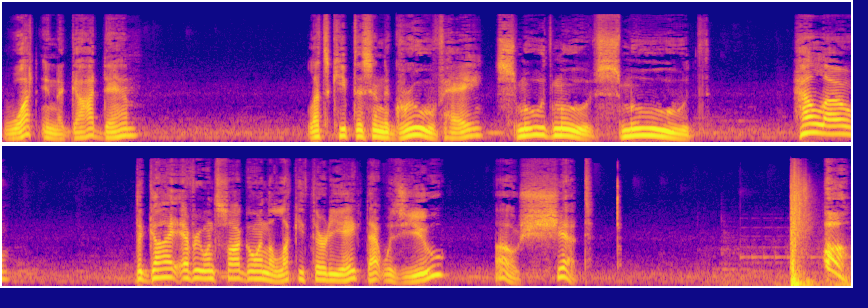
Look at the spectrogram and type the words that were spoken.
What in the goddamn? Let's keep this in the groove, hey? Smooth moves, smooth. Hello? The guy everyone saw go in the Lucky 38, that was you? Oh, shit. Oh!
